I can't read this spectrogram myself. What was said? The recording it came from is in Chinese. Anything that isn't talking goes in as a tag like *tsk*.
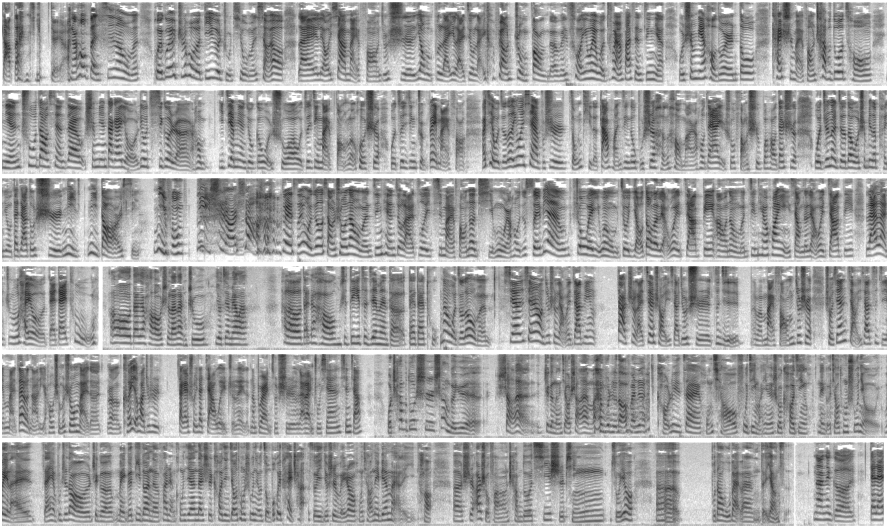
大半年，*laughs* 对呀。然后本期呢，我们回归之后的第一个主题，我们想要来聊一下买房，就是要么不来一来就来一个非常重磅的，没错。因为我突然发现，今年我身边好多人都开始买房，差不多从年初到现在，身边大概有六七个人，然后。一见面就跟我说我最近买房了，或者是我最近准备买房，而且我觉得，因为现在不是总体的大环境都不是很好嘛，然后大家也说房市不好，但是我真的觉得我身边的朋友大家都是逆逆道而行。逆风逆势而上，*laughs* 对，所以我就想说，那我们今天就来做一期买房的题目，然后我就随便周围一问，我们就摇到了两位嘉宾啊。那我们今天欢迎一下我们的两位嘉宾，懒懒猪还有呆呆兔。Hello，大家好，我是懒懒猪，又见面啦。Hello，大家好，我们是第一次见面的呆呆兔。那我觉得我们先先让就是两位嘉宾。大致来介绍一下，就是自己呃买房，就是首先讲一下自己买在了哪里，然后什么时候买的，呃，可以的话就是大概说一下价位之类的，那不然就是来晚猪先先讲。我差不多是上个月。上岸，这个能叫上岸吗？*laughs* 不知道，反 *laughs* 正考虑在虹桥附近嘛，因为说靠近那个交通枢纽，未来咱也不知道这个每个地段的发展空间，但是靠近交通枢纽总不会太差，所以就是围绕虹桥那边买了一套，呃，是二手房，差不多七十平左右，呃，不到五百万的样子。那那个呆呆。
